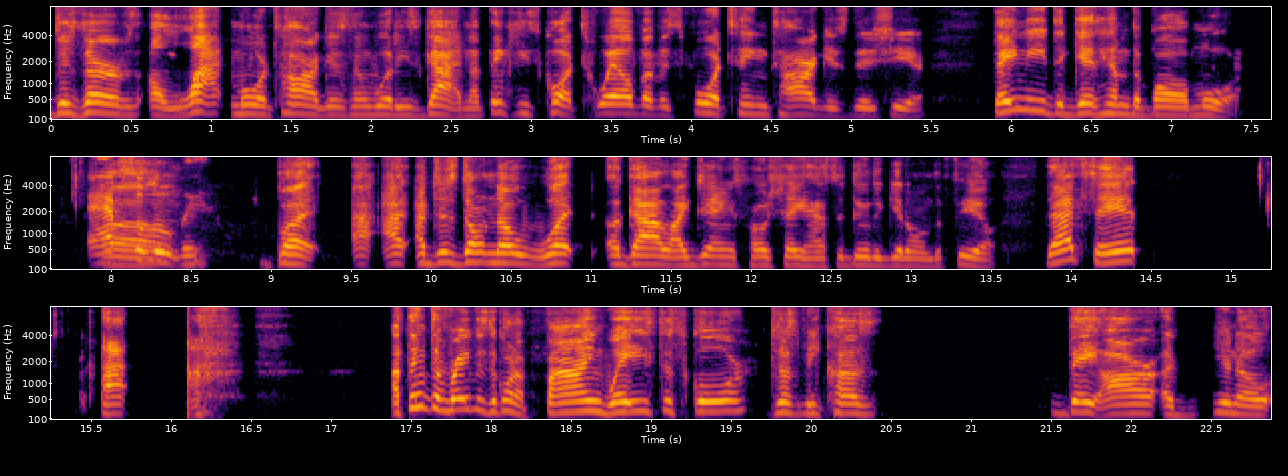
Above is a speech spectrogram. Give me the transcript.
deserves a lot more targets than what he's gotten. I think he's caught 12 of his 14 targets this year. They need to get him the ball more. Uh, Absolutely. But I, I- I just don't know what a guy like James Proche has to do to get on the field. That said, I ah, I think the Ravens are going to find ways to score just because they are a you know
